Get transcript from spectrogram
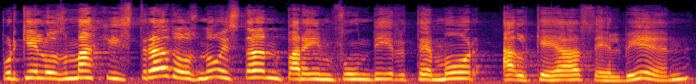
porque los magistrados no están para infundir temor al que hace el bien,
